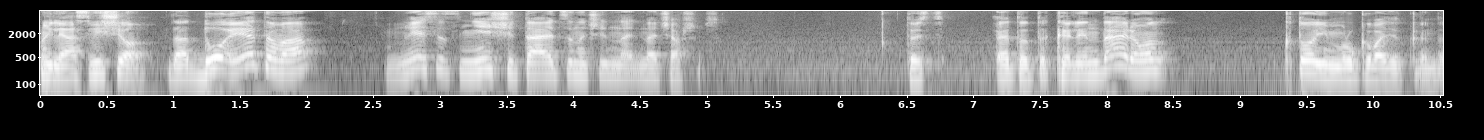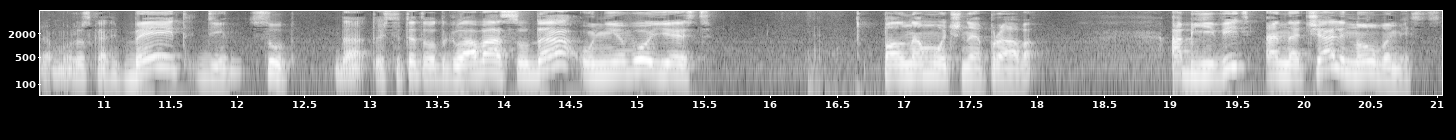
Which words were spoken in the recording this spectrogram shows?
Или освящен, да, до этого месяц не считается начи- начавшимся. То есть этот календарь, он кто им руководит календарем? Мы уже сказали. Бейт Дин, суд. Да? То есть вот это вот глава суда, у него есть полномочное право объявить о начале нового месяца.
